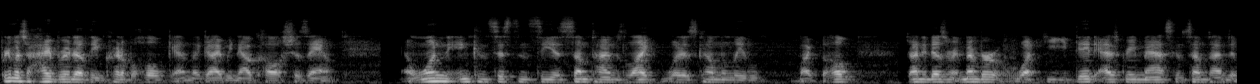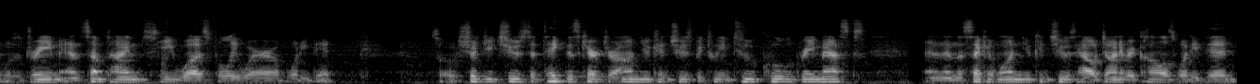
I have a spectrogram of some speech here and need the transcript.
pretty much a hybrid of the Incredible Hulk and the guy we now call Shazam. And one inconsistency is sometimes like what is commonly like the Hulk. Johnny doesn't remember what he did as Green Mask, and sometimes it was a dream, and sometimes he was fully aware of what he did. So, should you choose to take this character on, you can choose between two cool Green Masks, and then the second one, you can choose how Johnny recalls what he did.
